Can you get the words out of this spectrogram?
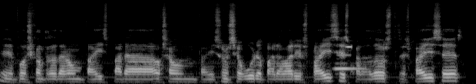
eh, puedes contratar un país para, o sea, un país, un seguro para varios países, para dos, tres países.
